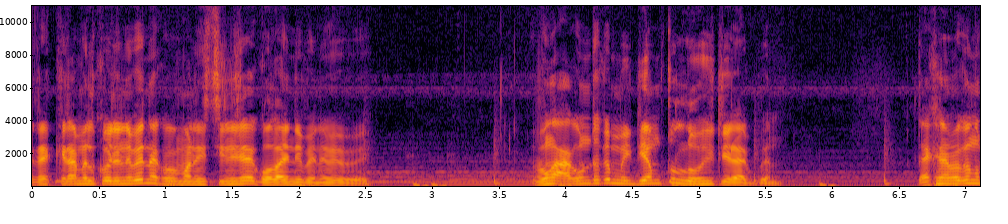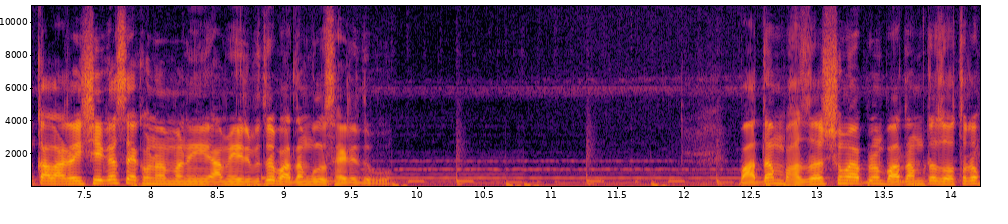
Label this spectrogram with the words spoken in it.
এটা ক্যারামেল করে নেবেন একবার মানে চিনিটা গলায় নেবেন এভাবে। এবং আগুনটাকে মিডিয়াম টু লো হিটে রাখবেন। দেখেন এবার কিন্তু কালার এসে গেছে, এখন মানে আমি এর ভিতরে বাদামগুলো সাইডে দেবো। বাদাম ভাজার সময় আপনার বাদামটা যতটা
